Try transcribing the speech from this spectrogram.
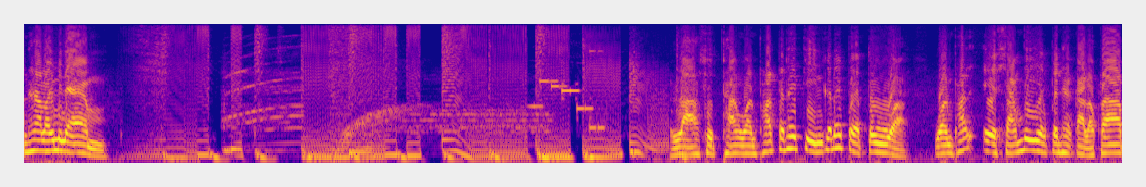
5,500 มิลลิแอมป์ล่าสุดทางวันพัทประเทศจีนก็ได้เปิดตัววันพัท A3V อย่างเป็นทางการแล้วครับ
